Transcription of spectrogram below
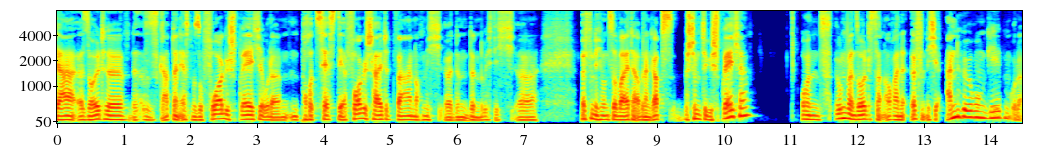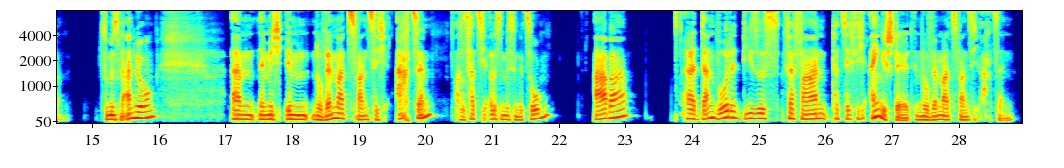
Da sollte, also es gab dann erstmal so Vorgespräche oder ein Prozess, der vorgeschaltet war, noch nicht äh, dann, dann richtig äh, öffentlich und so weiter, aber dann gab es bestimmte Gespräche und irgendwann sollte es dann auch eine öffentliche Anhörung geben oder zumindest eine Anhörung ähm, nämlich im November 2018. Also es hat sich alles ein bisschen gezogen, aber äh, dann wurde dieses Verfahren tatsächlich eingestellt im November 2018.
